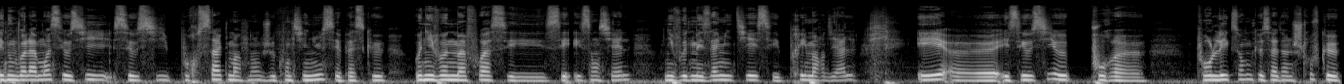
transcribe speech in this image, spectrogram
Et donc voilà, moi, c'est aussi, aussi pour ça que maintenant que je continue, c'est parce que au niveau de ma foi, c'est essentiel. Au niveau de mes amitiés, c'est primordial. Et, euh, et c'est aussi euh, pour, pour l'exemple que ça donne. Je trouve que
